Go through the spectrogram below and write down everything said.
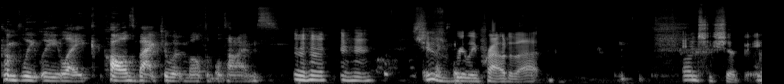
completely like calls back to it multiple times. Mm-hmm, mm-hmm. She was really proud of that, and she should be.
